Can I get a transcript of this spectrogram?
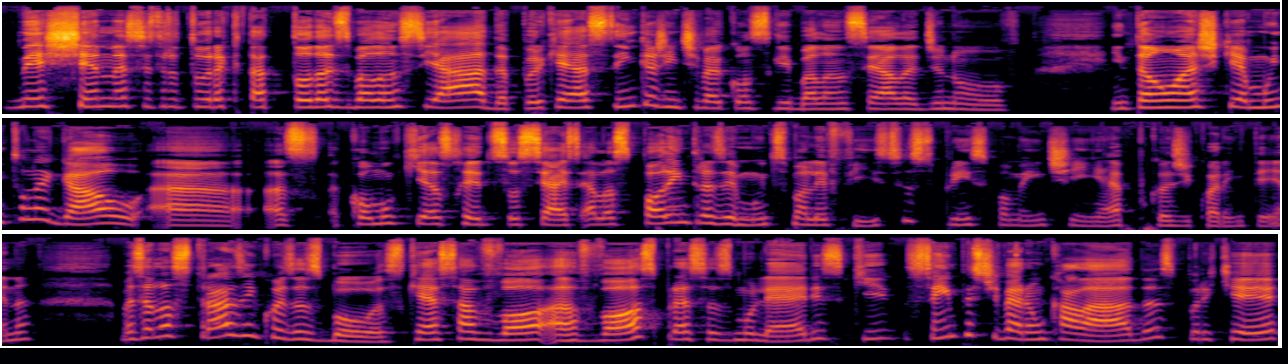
mexendo nessa estrutura que tá toda desbalanceada, porque é assim que a gente vai conseguir balanceá-la de novo. Então, acho que é muito legal a, as, como que as redes sociais, elas podem trazer muitos malefícios, principalmente em épocas de quarentena, mas elas trazem coisas boas, que é essa vo a voz para essas mulheres que sempre estiveram caladas, porque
